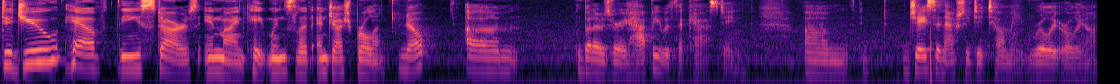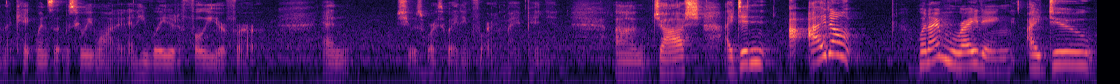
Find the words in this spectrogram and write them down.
Did you have these stars in mind, Kate Winslet and Josh Brolin? Nope. Um, but I was very happy with the casting. Um, Jason actually did tell me really early on that Kate Winslet was who he wanted, and he waited a full year for her. And she was worth waiting for, in my opinion. Um, Josh, I didn't, I, I don't, when I'm writing, I do,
